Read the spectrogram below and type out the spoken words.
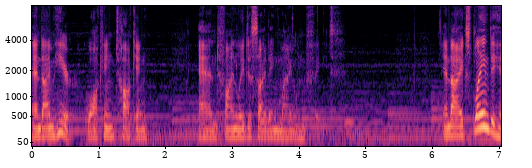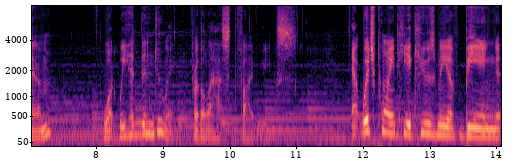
And I'm here, walking, talking, and finally deciding my own fate. And I explained to him what we had been doing for the last five weeks. At which point he accused me of being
